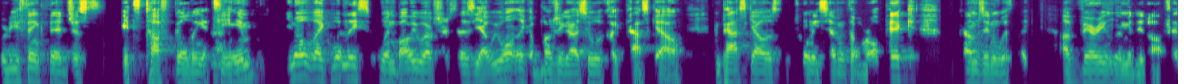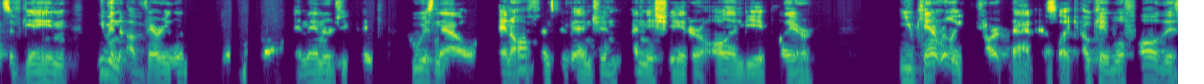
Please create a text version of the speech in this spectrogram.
or do you think that just it's tough building a team? You know, like when they when Bobby Webster says, "Yeah, we want like a bunch of guys who look like Pascal," and Pascal is the 27th overall pick, who comes in with like a very limited offensive game, even a very limited an energy pick, who is now an offensive engine, initiator, all NBA player. You can't really chart that as like, okay, we'll follow this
